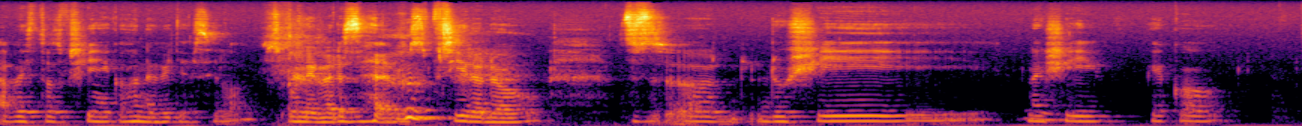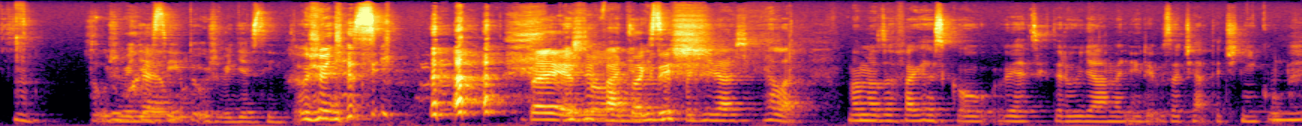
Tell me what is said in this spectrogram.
aby to všichni někoho nevyděsilo, s univerzem, s přírodou, s uh, duší naší jako... Hm, to už Duchem. vyděsí, to už vyděsí, to už vyděsí. To je jedno, tak když... se podíváš, hele, mám na to fakt hezkou věc, kterou děláme někdy u začátečníků, mm-hmm.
